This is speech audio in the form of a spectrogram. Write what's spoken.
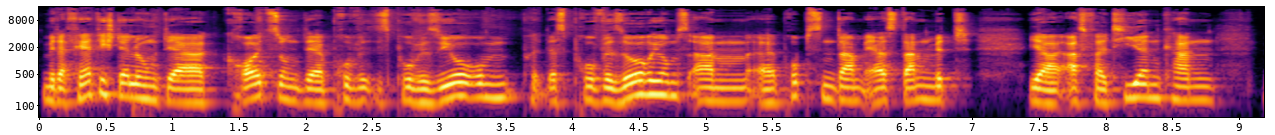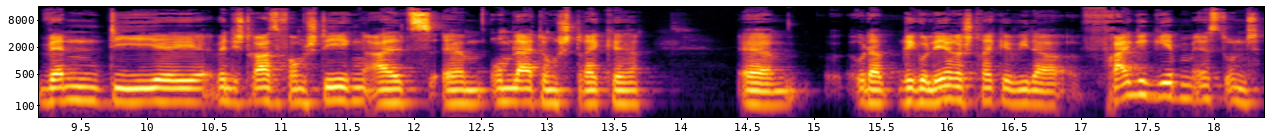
mit der Fertigstellung der Kreuzung der des Provisorium des Provisoriums am äh, Prupsendamm erst dann mit ja asphaltieren kann, wenn die wenn die Straße vom Stegen als ähm, Umleitungsstrecke ähm, oder reguläre Strecke wieder freigegeben ist und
